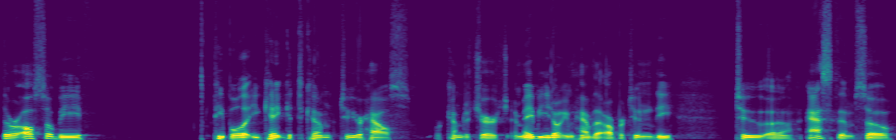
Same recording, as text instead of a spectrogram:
there will also be people that you can't get to come to your house or come to church, and maybe you don't even have that opportunity to uh, ask them. So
